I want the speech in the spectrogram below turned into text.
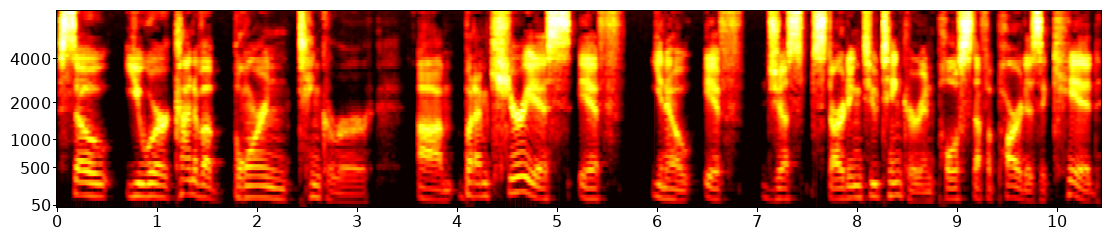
So you were kind of a born tinkerer, um, but I'm curious if you know if just starting to tinker and pull stuff apart as a kid,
